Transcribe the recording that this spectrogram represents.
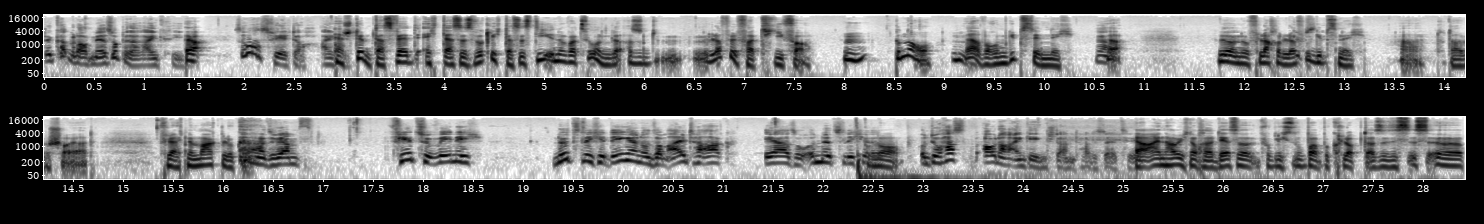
dann kann man auch mehr Suppe da reinkriegen. Ja. Sowas fehlt doch Ja, eigentlich. stimmt. Das wäre echt, das ist wirklich, das ist die Innovation. Also Löffelvertiefer. Mhm, genau. Ja, warum gibt's den nicht? Ja. Ja. ja. nur flache Löffel Gibt's gibt's nicht. Ja, total bescheuert. Vielleicht eine Marktlücke. Also wir haben viel zu wenig nützliche Dinge in unserem Alltag, eher so unnützliche. Genau. Und du hast auch noch einen Gegenstand, hattest du erzählt. Ja, einen habe ich noch, der ist ja wirklich super bekloppt. Also das ist äh,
